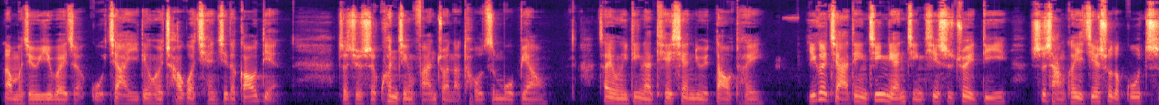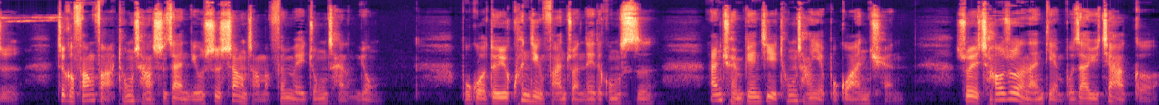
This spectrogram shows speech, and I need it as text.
那么就意味着股价一定会超过前期的高点，这就是困境反转的投资目标。再用一定的贴现率倒推。一个假定今年景气是最低，市场可以接受的估值，这个方法通常是在牛市上涨的氛围中才能用。不过，对于困境反转类的公司，安全边际通常也不够安全，所以操作的难点不在于价格，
